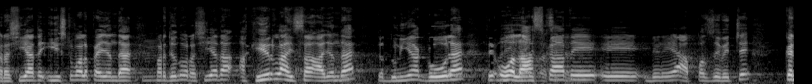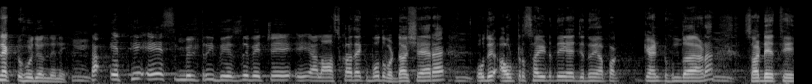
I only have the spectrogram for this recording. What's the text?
ਰਸ਼ੀਆ ਤੇ ਈਸਟ ਵੱਲ ਪੈ ਜਾਂਦਾ। ਪਰ ਜਦੋਂ ਰਸ਼ੀਆ ਦਾ ਅਖੀਰਲਾ ਹਿੱਸਾ ਆ ਜਾਂਦਾ ਤਾਂ ਦੁਨੀਆ ਗੋਲ ਹੈ ਤੇ ਉਹ ਅਲਾਸਕਾ ਤੇ। ਇਹ ਜਿਹੜੇ ਆ ਆਪਸ ਦੇ ਵਿੱਚ ਕਨੈਕਟ ਹੋ ਜਾਂਦੇ ਨੇ। ਤਾਂ ਇੱਥੇ ਇਸ ਮਿਲਟਰੀ ਬੇਸ ਦੇ ਵਿੱਚ ਇਹ ਅਲਾਸਕਾ ਦਾ ਇੱਕ ਬਹੁਤ ਵੱਡਾ ਸ਼ਹਿਰ ਹੈ। ਉਹਦੇ ਆਊਟਰ ਸਾਈਡ ਤੇ ਹੈ ਜਦੋਂ ਆਪਾਂ ਕੈਂਟ ਹੁੰਦਾ ਹੈ ਨਾ ਸਾਡੇ ਇੱਥੇ।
